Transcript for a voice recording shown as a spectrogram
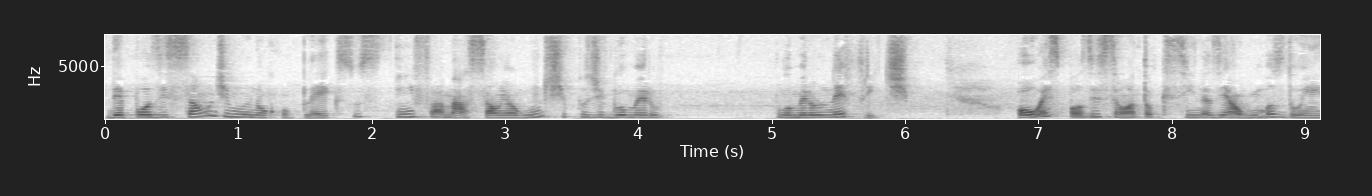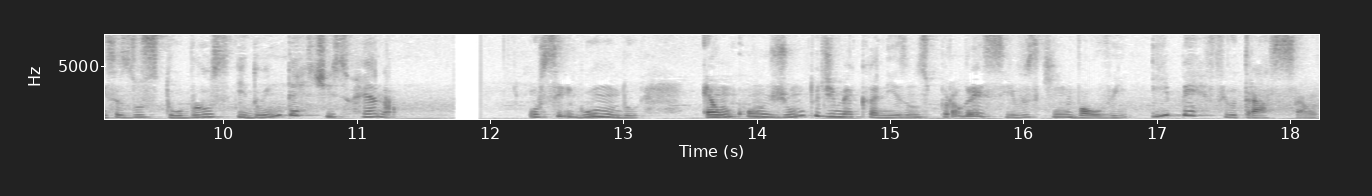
deposição de imunocomplexos e inflamação em alguns tipos de glomerulonefrite, ou exposição a toxinas em algumas doenças dos túbulos e do interstício renal. O segundo é um conjunto de mecanismos progressivos que envolvem hiperfiltração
